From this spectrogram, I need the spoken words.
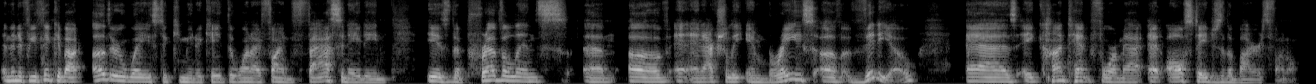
And then if you think about other ways to communicate, the one I find fascinating is the prevalence um, of and actually embrace of video as a content format at all stages of the buyer's funnel.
